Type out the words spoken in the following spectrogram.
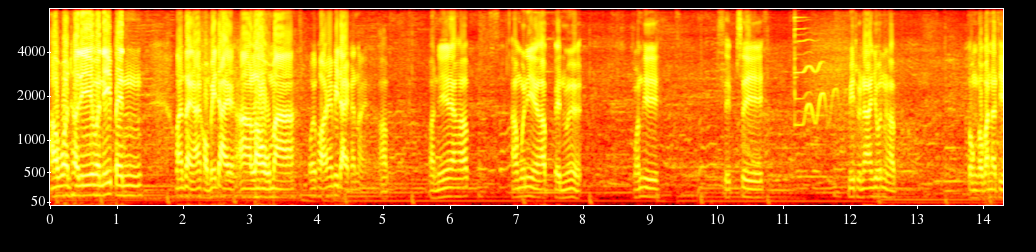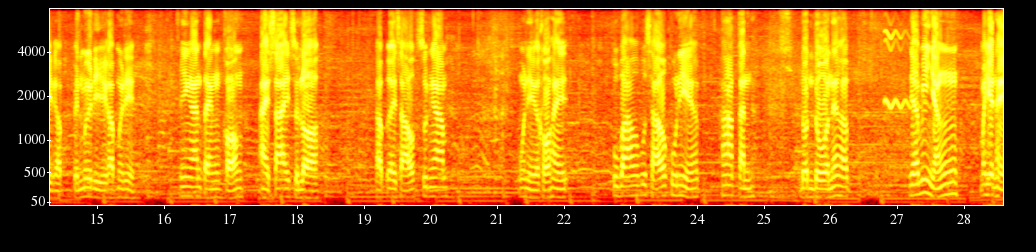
เอาวันทดีวันนี้เป็นวันแต่งงานของพี่ใดอ่าเรามาอวยพรให้พี่ใดกันหน่อยครับ วันนี้นะครับอามือนี้ครับเป็นมือวันที่ 14 มิถุนายนครับ ตรงกับวันอาทิตย์ครับ เป็นมือดีครับมือที่มีงานแต่งของไอ้ายทรายสุดหล่อครับเอ้ยสาวสุดงามวันนี้ก็ขอให้ ผู้บ่าวผู้สาวคู่นี้ครับห้ากันโดนๆนะครับอย่ามีหยังไม่เห็นให้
